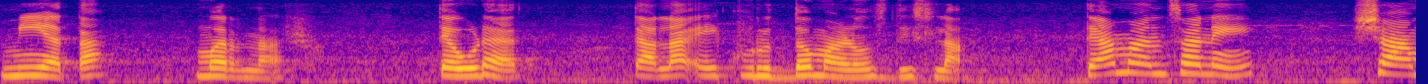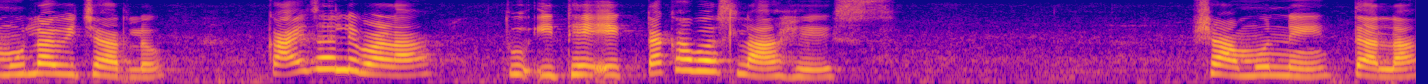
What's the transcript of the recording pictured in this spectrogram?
मी आता मरणार. तेवढ्यात त्याला एक वृद्ध माणूस दिसला. त्या माणसाने श्यामूला विचारलं काय झाले बाळा? तू इथे एकटा का बसला आहेस? श्यामूने त्याला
